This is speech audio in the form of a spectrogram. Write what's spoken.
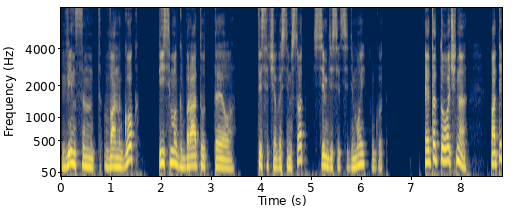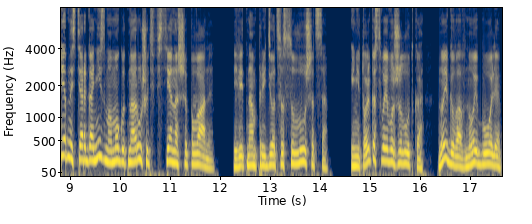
Винсент Ван Гог. Письма к брату Тео. 1877 год. Это точно. Потребности организма могут нарушить все наши планы. И ведь нам придется слушаться. И не только своего желудка, но и головной боли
